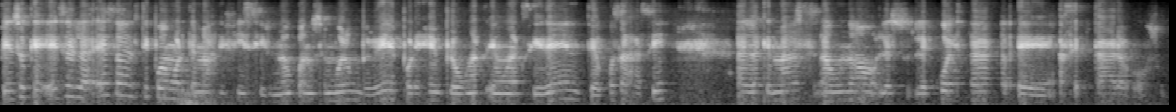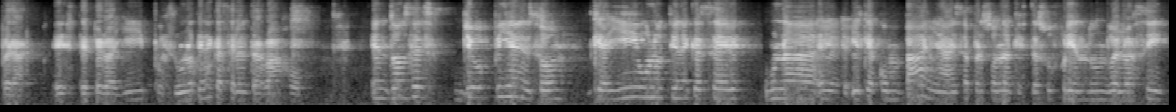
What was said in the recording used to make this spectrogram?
Pienso que esa es, la, ese es el tipo de muerte más difícil, ¿no? Cuando se muere un bebé, por ejemplo, en un accidente o cosas así, a la que más a uno le cuesta eh, aceptar o superar. Este, pero allí pues uno tiene que hacer el trabajo entonces yo pienso que allí uno tiene que ser una, el, que acompaña a esa persona que está sufriendo un duelo así.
